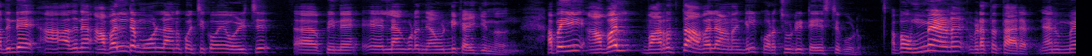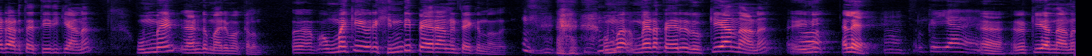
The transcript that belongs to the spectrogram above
അതിന്റെ അതിന് അവലിന്റെ മുകളിലാണ് കൊച്ചിക്കോയ ഒഴിച്ച് പിന്നെ എല്ലാം കൂടെ ഞവണ്ടി കഴിക്കുന്നത്. അപ്പോൾ ഈ അവൽ വറുത്ത അവലാണെങ്കിൽ കുറച്ചുകൂടി ടേസ്റ്റ് കൂടും. അപ്പോൾ ഉമ്മയാണ് ഇവിടുത്തെ താരം. ഞാൻ ഉമ്മയുടെ അടുത്ത് എത്തിയിരിക്കുകയാണ്. ഉമ്മയും രണ്ട് മരുമക്കളും. ഉമ്മയ്ക്ക് ഒരു ഹിന്ദി പേരാണ് ഇട്ടേക്കുന്നത്. ഉമ്മ ഉമ്മയുടെ പേര് റുക്കിയ എന്നാണ്. ഇനി അല്ലേ? റുക്കിയ എന്നാണ്.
